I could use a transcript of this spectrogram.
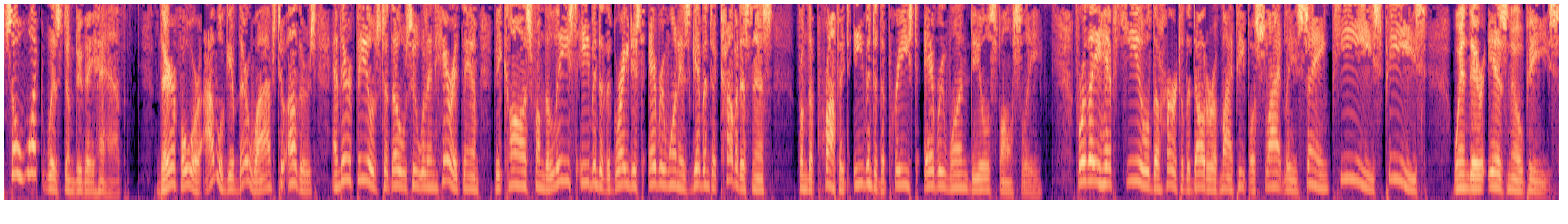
so what wisdom do they have? Therefore I will give their wives to others, and their fields to those who will inherit them, because from the least even to the greatest every one is given to covetousness, from the prophet even to the priest every one deals falsely. For they have healed the hurt of the daughter of my people slightly, saying, Peace, peace, when there is no peace.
